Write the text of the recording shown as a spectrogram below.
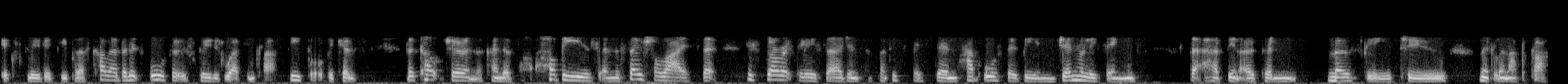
excluded people of color, but it's also excluded working class people because the culture and the kind of hobbies and the social life that historically surgeons have participated in have also been generally things that have been open mostly to middle and upper class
